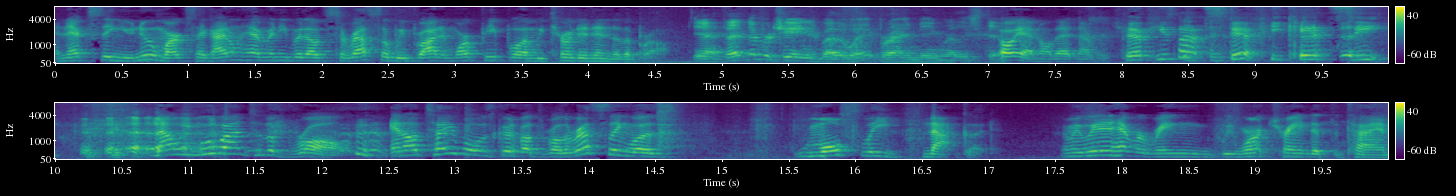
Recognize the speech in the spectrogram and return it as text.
And next thing you knew, Mark's like, I don't have anybody else to wrestle. We brought in more people, and we turned it into the brawl. Yeah, that never changed, by the way. Brian being really stiff. Oh yeah, no, that never changed. Pip, he's not stiff. He can't see. now we move on to the brawl, and I'll tell you what was good about the brawl. The wrestling was mostly not good. I mean, we didn't have a ring. We weren't trained at the time,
